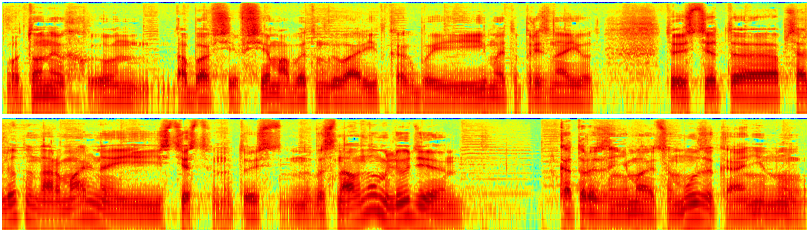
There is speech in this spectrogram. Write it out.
Вот он их, он обо все, всем об этом говорит, как бы, и им это признает. То есть это абсолютно нормально и естественно. То есть в основном люди, которые занимаются музыкой, они, ну,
